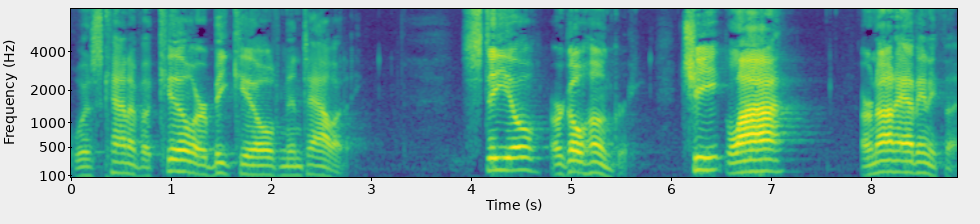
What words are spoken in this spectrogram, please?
was kind of a kill or be killed mentality steal or go hungry, cheat, lie, or not have anything.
